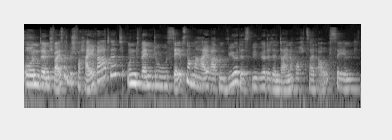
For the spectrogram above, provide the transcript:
Und äh, ich weiß, du bist verheiratet und wenn du selbst nochmal heiraten würdest, wie würde denn deine Hochzeit aussehen?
